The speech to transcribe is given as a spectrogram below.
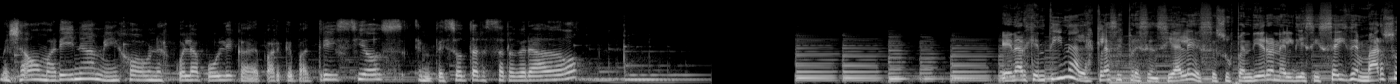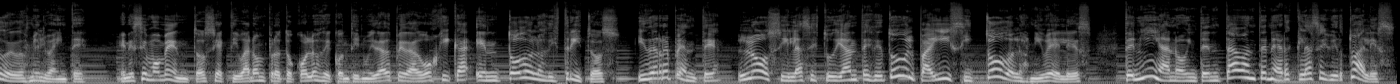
Me llamo Marina, mi hijo va a una escuela pública de Parque Patricios, empezó tercer grado En Argentina, las clases presenciales se suspendieron el 16 de marzo de 2020. En ese momento se activaron protocolos de continuidad pedagógica en todos los distritos y de repente los y las estudiantes de todo el país y todos los niveles tenían o intentaban tener clases virtuales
